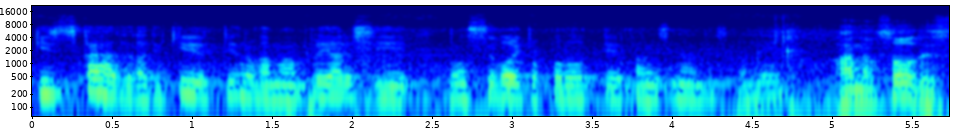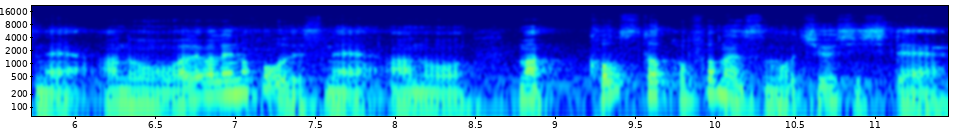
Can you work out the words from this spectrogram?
技術開発ができるっていうのが、まあ、VRC のすごいところっていう感じなんですかね。あのそうですねあの我々の方ですねあのまあ、コストパフォーマンスも注視して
